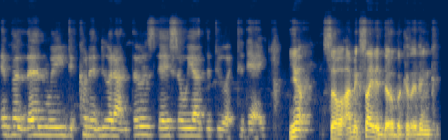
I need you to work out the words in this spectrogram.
if but then we d- couldn't do it on Thursday, so we had to do it today. Yep. So I'm excited though because I think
